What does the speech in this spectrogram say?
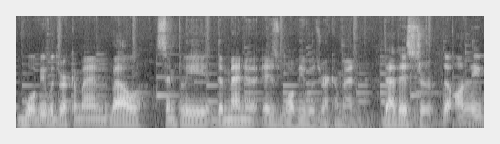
what we would recommend, well, simply the menu is what we would recommend. That is true. The only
